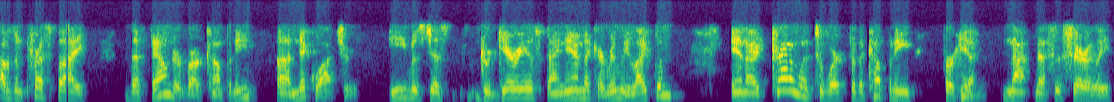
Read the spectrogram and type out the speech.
I was impressed by the founder of our company, uh, Nick Watry. He was just gregarious, dynamic. I really liked him. And I kind of went to work for the company for him, not necessarily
